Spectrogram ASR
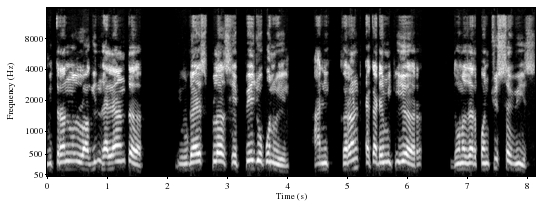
मित्रांनो लॉग इन झाल्यानंतर युडायस प्लस हे पेज ओपन होईल. आणि करंट अकॅडमिक इयर दोन हजार पंचवीस सव्वीस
